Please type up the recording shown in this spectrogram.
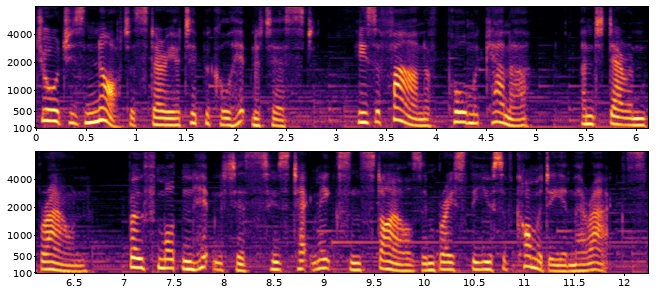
George is not a stereotypical hypnotist. He's a fan of Paul McKenna and Derren Brown, both modern hypnotists whose techniques and styles embrace the use of comedy in their acts.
